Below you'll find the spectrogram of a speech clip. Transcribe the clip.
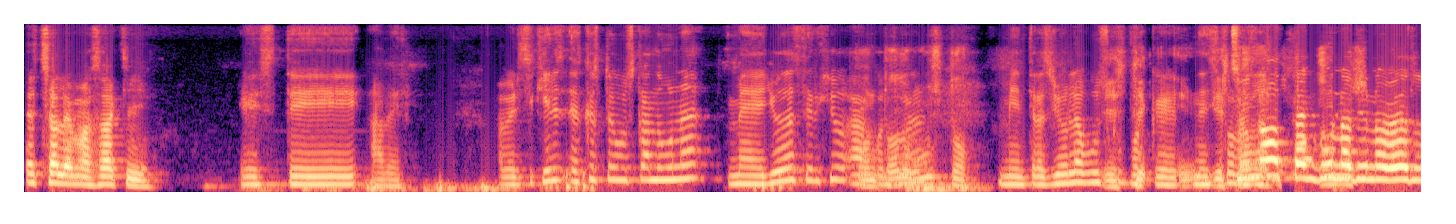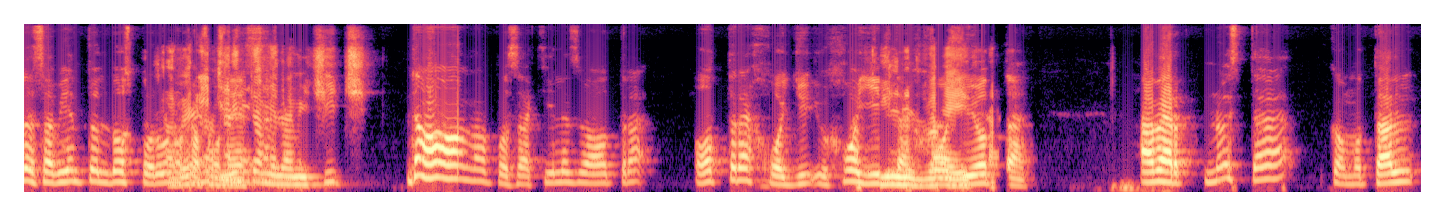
échale más aquí. Este, a ver, A ver, si quieres, es que estoy buscando una. ¿Me ayuda, Sergio? Con todo gusto. Mientras yo la busco, Este, porque eh, necesito. estamos- No, tengo una de una vez, les aviento el 2 por 1 A ver, japonés. aviéntamela, mi chich. No, no, pues aquí les va otra, otra joyi- joyita, joyota. A ver, no está como tal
